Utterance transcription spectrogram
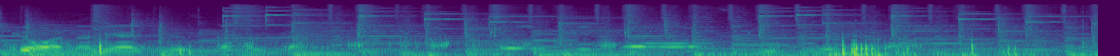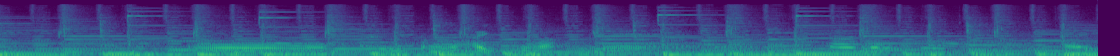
今日は何味ですかはんちゃん？入ってますね。はい。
